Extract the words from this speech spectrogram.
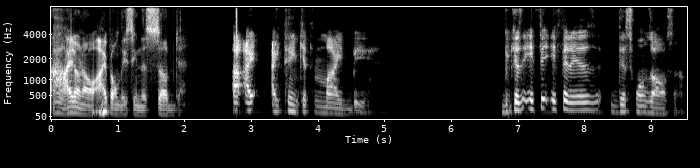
Ah, I don't know. I've only seen this subbed. I I I think it might be because if it, if it is, this one's awesome.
